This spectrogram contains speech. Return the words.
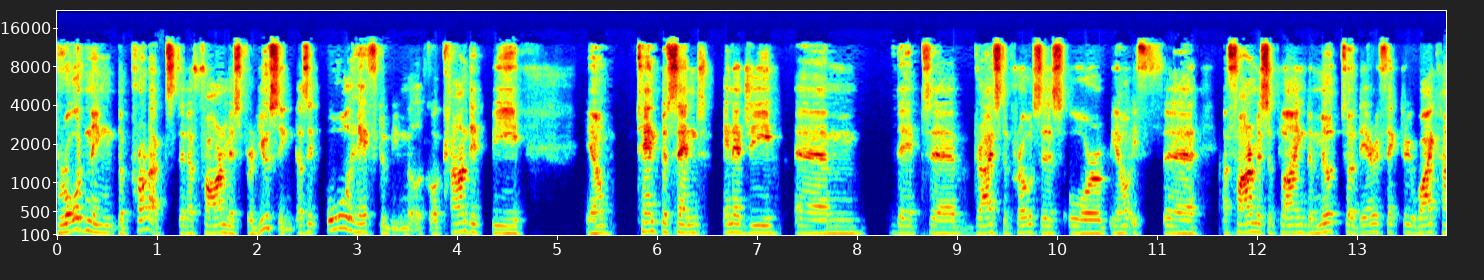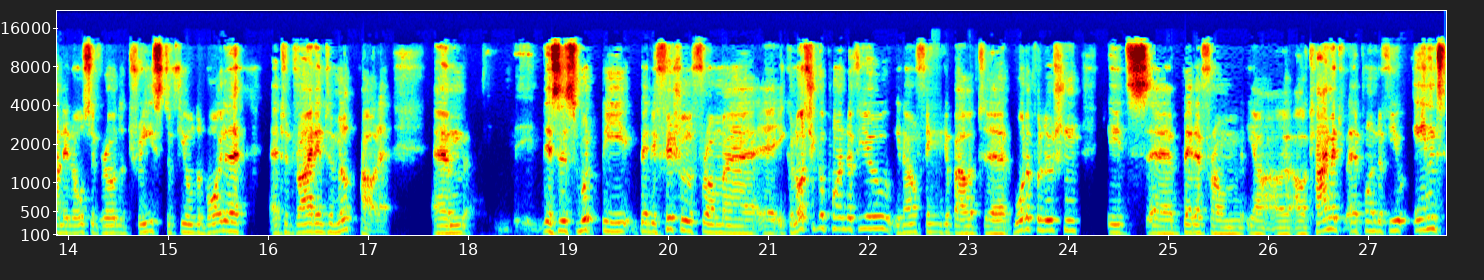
broadening the products that a farm is producing, does it all have to be milk, or can't it be, you know, 10% energy um, that uh, drives the process or you know if uh, a farm is supplying the milk to a dairy factory why can't it also grow the trees to fuel the boiler uh, to dry it into milk powder? Um, this is would be beneficial from an ecological point of view. You know think about uh, water pollution. It's uh, better from you know, our, our, climate uh, point of view and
